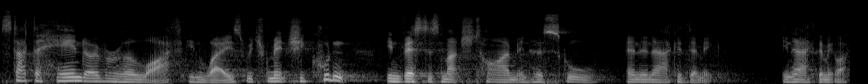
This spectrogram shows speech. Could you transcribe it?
start to hand over her life in ways which meant she couldn't invest as much time in her school and in academic, in her academic life.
